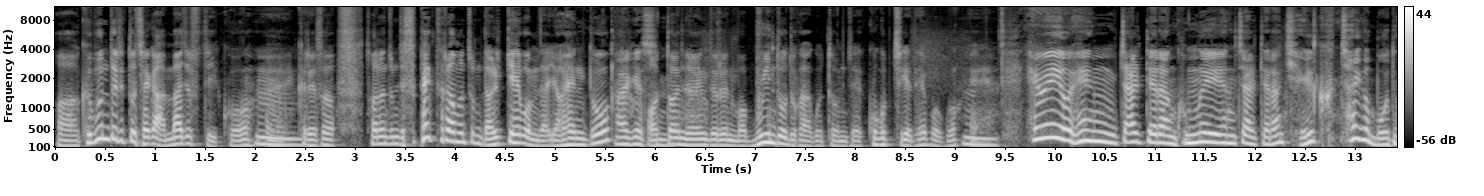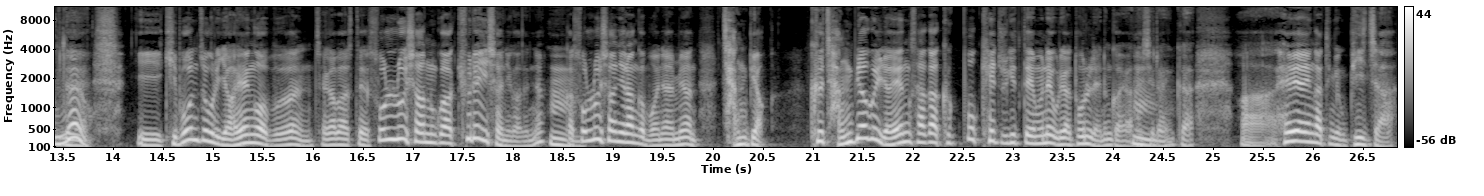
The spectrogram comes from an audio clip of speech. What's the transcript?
어, 그분들이 또 제가 안 맞을 수도 있고 음. 네, 그래서 저는 좀 이제 스펙트럼은 좀 넓게 해봅니다. 여행도 알겠습니다. 어떤 여행들은 뭐 무인도도 가고 또 이제 고급지게도 해보고 네. 음. 해외 여행 짤 때랑 국내 여행 짤 때랑 제일 큰 차이가 뭐든가요? 네. 이 기본적으로 여행업은 제가 봤을 때 solution과 curation이거든요. 그러니까 음. solution이란 건 뭐냐면 장벽. 그 장벽을 여행사가 극복해 주기 때문에 우리가 돈을 내는 거예요, 사실은. 음. 그러니까 아, 해외여행 같은 경우 비자,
